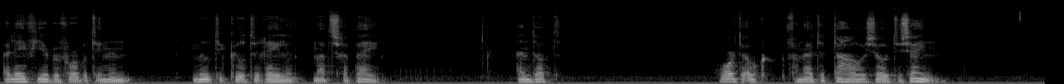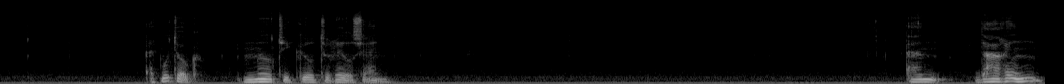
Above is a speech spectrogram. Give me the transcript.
Wij leven hier bijvoorbeeld in een multiculturele maatschappij. En dat hoort ook vanuit de taal zo te zijn. Het moet ook multicultureel zijn. En daarin,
